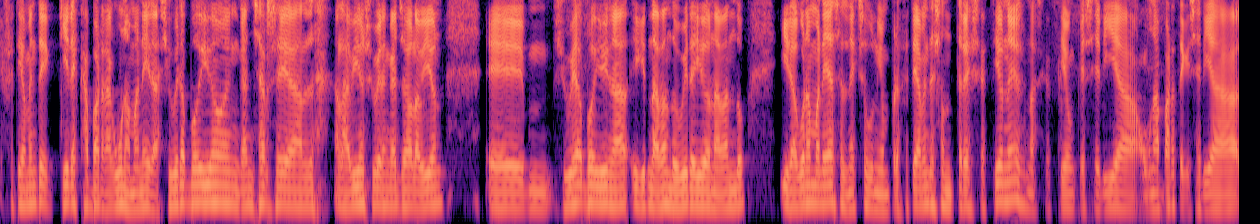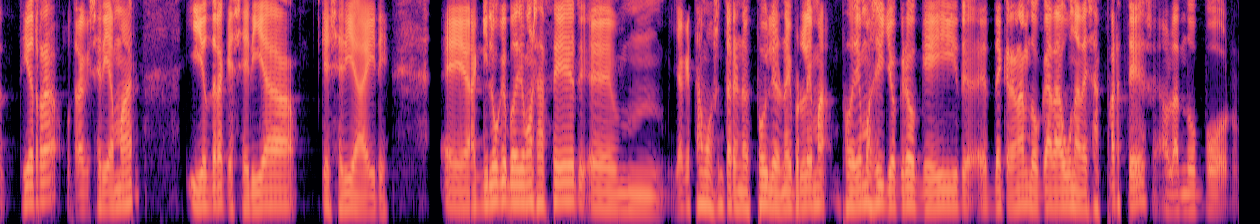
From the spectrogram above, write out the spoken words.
efectivamente quiere escapar de alguna manera. Si hubiera podido engancharse al, al avión, si hubiera enganchado al avión, eh, si hubiera podido ir, na- ir nadando, hubiera ido nadando. Y de alguna manera es el nexo de unión. Pero efectivamente son tres secciones. Una sección que sería, una parte que sería tierra, otra que sería mar y otra que sería, que sería aire. Eh, aquí lo que podríamos hacer, eh, ya que estamos en terreno spoiler, no hay problema, podríamos ir, yo creo que ir eh, decranando cada una de esas partes, hablando por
